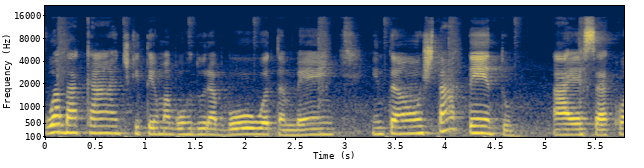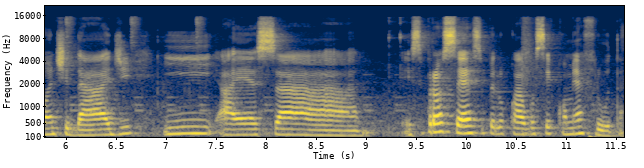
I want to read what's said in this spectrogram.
o abacate que tem uma gordura boa também. Então, está atento a essa quantidade e a essa esse processo pelo qual você come a fruta.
